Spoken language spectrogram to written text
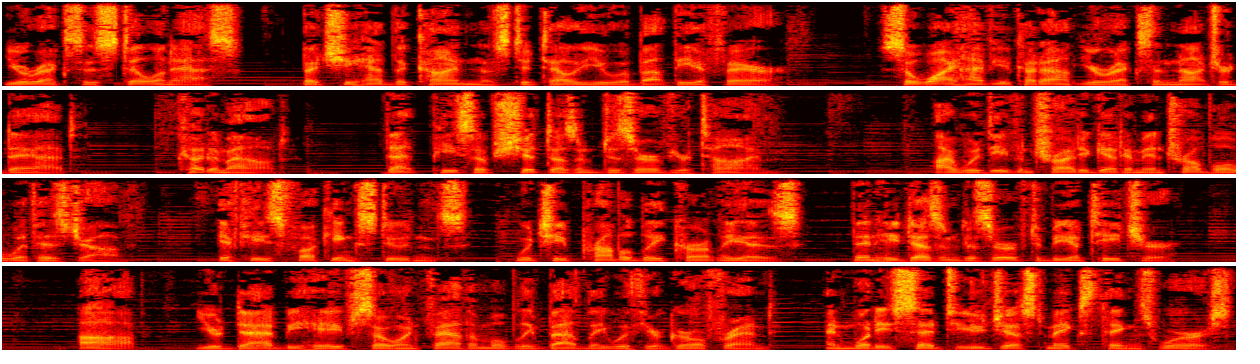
Your ex is still an ass, but she had the kindness to tell you about the affair. So why have you cut out your ex and not your dad? Cut him out. That piece of shit doesn't deserve your time. I would even try to get him in trouble with his job. If he's fucking students, which he probably currently is, then he doesn't deserve to be a teacher. Ah, your dad behaved so unfathomably badly with your girlfriend, and what he said to you just makes things worse.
